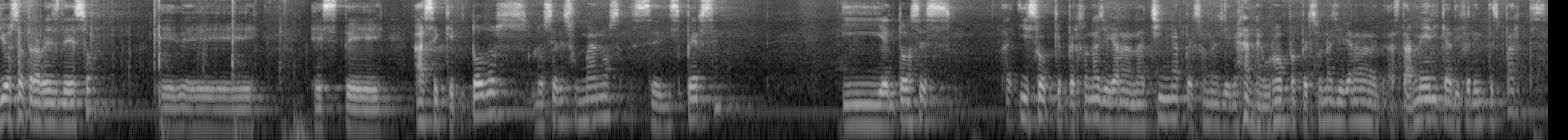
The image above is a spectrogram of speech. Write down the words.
Dios a través de eso eh, este, hace que todos los seres humanos se dispersen y entonces hizo que personas llegaran a China, personas llegaran a Europa, personas llegaran hasta América, a diferentes partes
